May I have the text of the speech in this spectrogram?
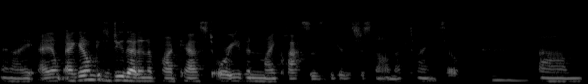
And I, I don't I don't get to do that in a podcast or even my classes because it's just not enough time. So um,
